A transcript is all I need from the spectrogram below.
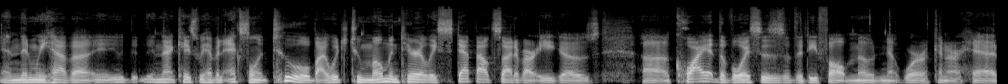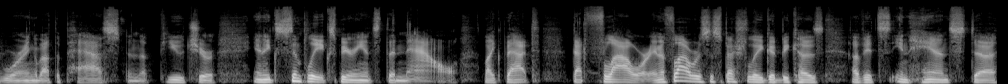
and then we have a, in that case, we have an excellent tool by which to momentarily step outside of our egos, uh, quiet the voices of the default mode network in our head, worrying about the past and the future, and ex- simply experience the now, like that that flower. And the flower is especially good because of its enhanced uh,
